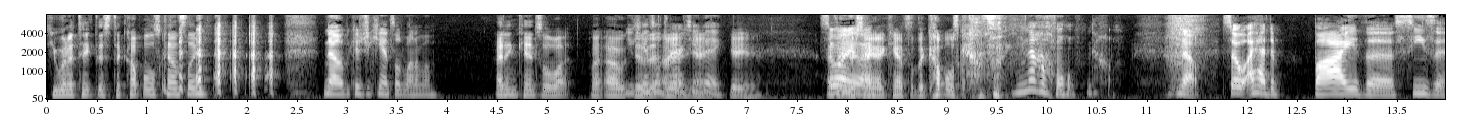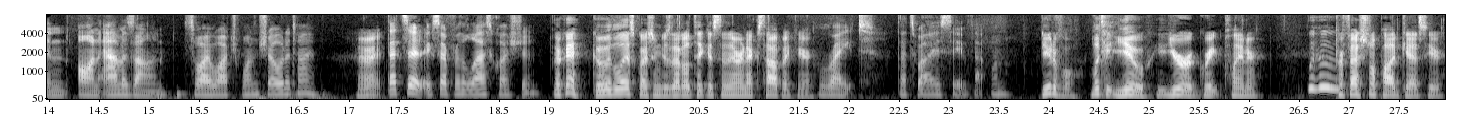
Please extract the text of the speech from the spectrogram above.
Do you want to take this to couples counseling? No, because you canceled one of them. I didn't cancel what? what? Oh, You canceled oh, yeah, yeah, yeah, yeah, yeah. So I thought you were saying I canceled the couples counseling. No, no. No. So I had to buy the season on Amazon. So I watch one show at a time. All right. That's it, except for the last question. Okay, go with the last question because that'll take us into our next topic here. Right. That's why I saved that one. Beautiful. Look at you. You're a great planner. Woohoo. Professional podcast here.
